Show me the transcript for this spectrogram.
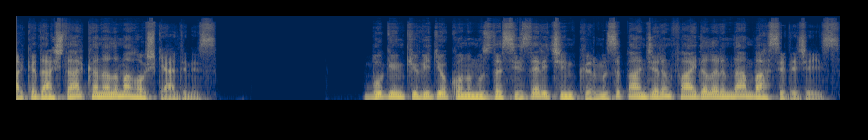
Arkadaşlar kanalıma hoş geldiniz. Bugünkü video konumuzda sizler için kırmızı pancarın faydalarından bahsedeceğiz.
